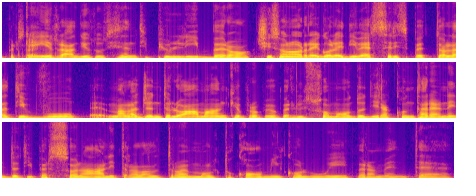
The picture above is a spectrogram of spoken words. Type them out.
perché Sì. in radio tu ti senti più libero, ci sono regole diverse rispetto alla TV, eh, ma la gente lo ama anche proprio per il suo modo di raccontare aneddoti personali. Tra l'altro è molto comico lui, veramente.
